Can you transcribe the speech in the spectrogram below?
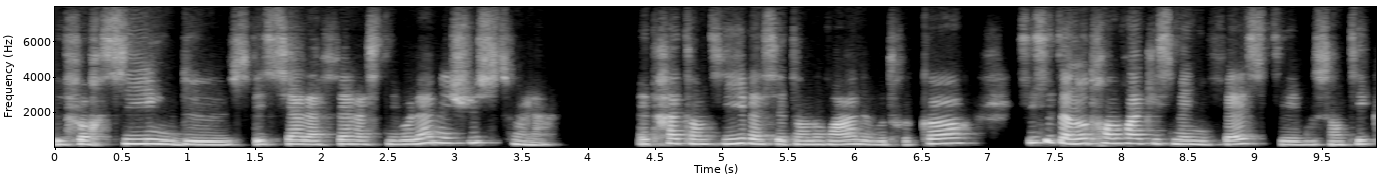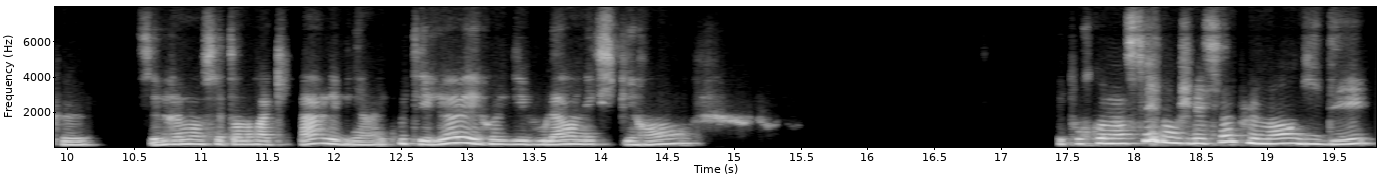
de forcing, de spécial à faire à ce niveau-là, mais juste voilà, être attentive à cet endroit de votre corps. Si c'est un autre endroit qui se manifeste et vous sentez que c'est vraiment cet endroit qui parle, eh bien, écoutez-le et reliez-vous là en expirant. Et pour commencer, donc, je vais simplement guider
